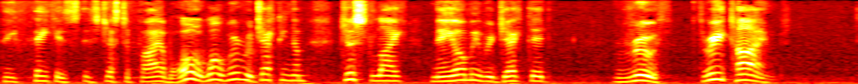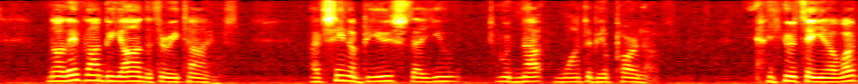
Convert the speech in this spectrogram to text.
they think is, is justifiable. Oh, well, we're rejecting them just like Naomi rejected Ruth three times. No, they've gone beyond the three times. I've seen abuse that you would not want to be a part of. You would say, you know what?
